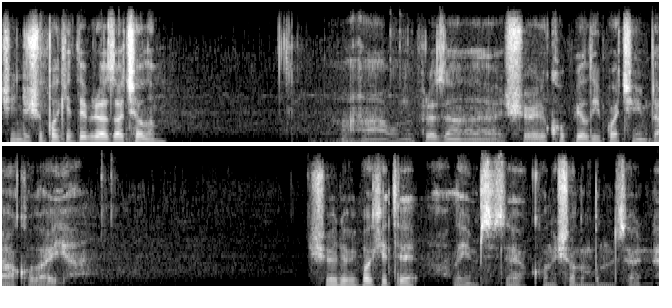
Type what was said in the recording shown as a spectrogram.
Şimdi şu paketi biraz açalım. Aha, bunu prezent şöyle kopyalayıp açayım daha kolay ya. Şöyle bir paketi alayım size. Konuşalım bunun üzerinde.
